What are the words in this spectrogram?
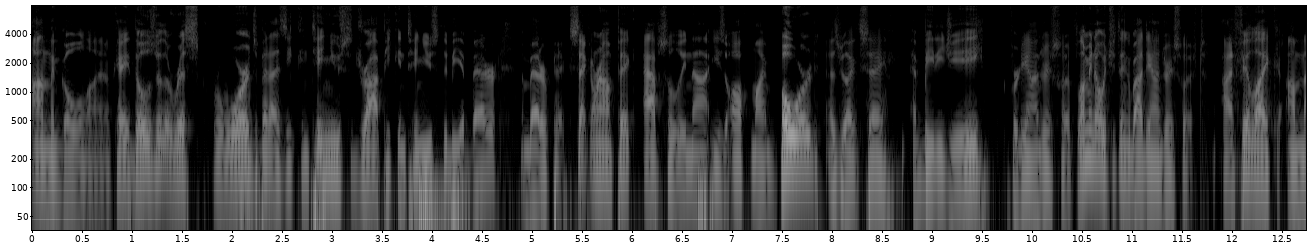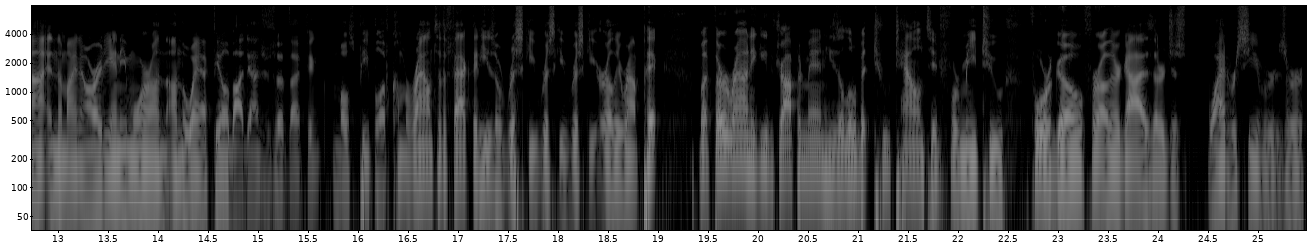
on the goal line. Okay. Those are the risk rewards, but as he continues to drop, he continues to be a better and better pick. Second round pick, absolutely not. He's off my board, as we like to say at BDGE for D'Andre Swift. Let me know what you think about D'Andre Swift. I feel like I'm not in the minority anymore on, on the way I feel about D'Andre Swift. I think most people have come around to the fact that he's a risky, risky, risky early round pick. But third round, he keeps dropping, man. He's a little bit too talented for me to forego for other guys that are just wide receivers or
